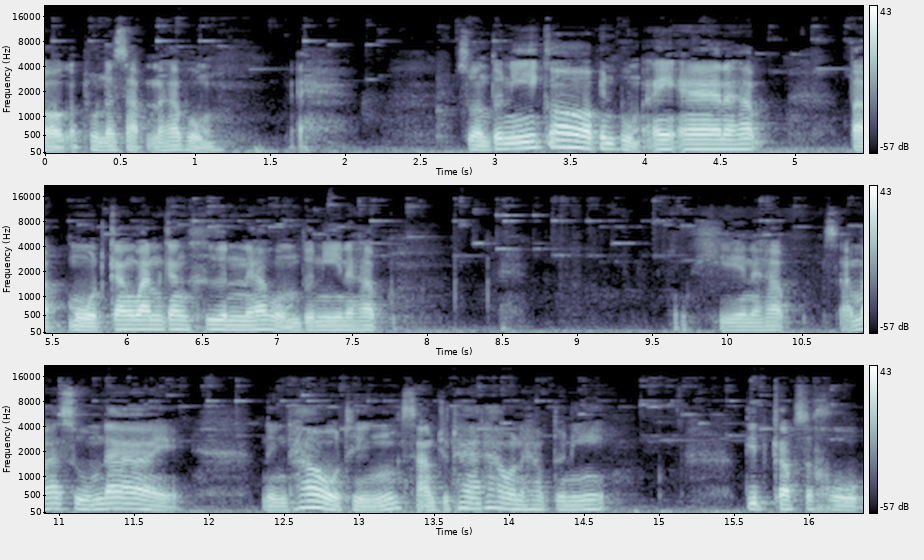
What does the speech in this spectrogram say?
ต่อกับโทรศัพท์นะครับ ผม ส่วนตัวนี้ก็เป็นปุ่ม IR นะครับ ปรับโหมดกลางวันกลางคืนนะครับ ผมตัวนี้นะครับโอเคนะครับ สามารถซูมได้หนึ่งเท่าถึง 3.5 เท่านะครับตัวนี้ ติดกับสโคป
